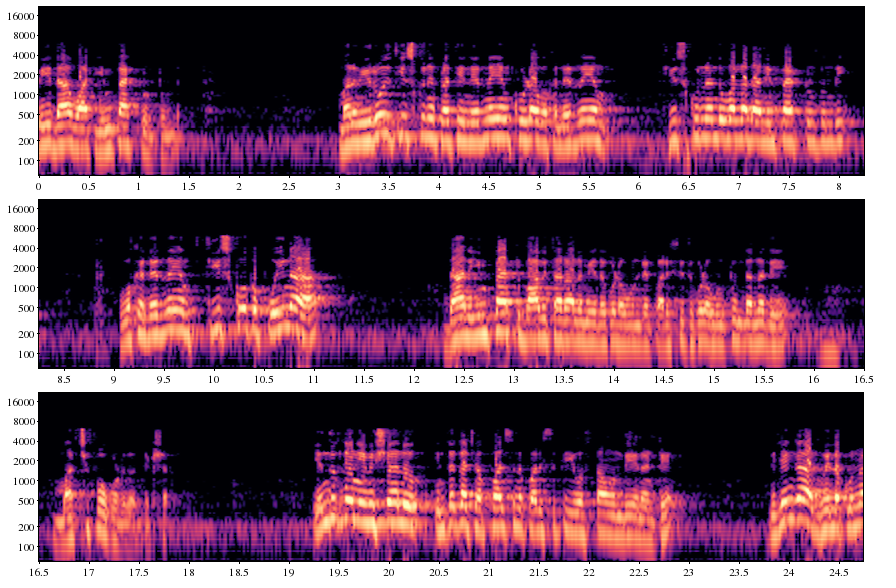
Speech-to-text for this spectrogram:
మీద వాటి ఇంపాక్ట్ ఉంటుంది. మనం ఈరోజు తీసుకునే ప్రతి నిర్ణయం కూడా ఒక నిర్ణయం తీసుకున్నందువల్ల దాని ఇంపాక్ట్ ఉంటుంది. ఒక నిర్ణయం తీసుకోకపోయినా దాని ఇంపాక్ట్ భావితరాల మీద కూడా ఉండే పరిస్థితి కూడా ఉంటుందన్నది మర్చిపోకూడదు అధ్యక్ష. ఎందుకు నేను ఈ విషయాలు ఇంతగా చెప్పాల్సిన పరిస్థితి వస్తూ ఉంది అని అంటే నిజంగా వీళ్ళకున్న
